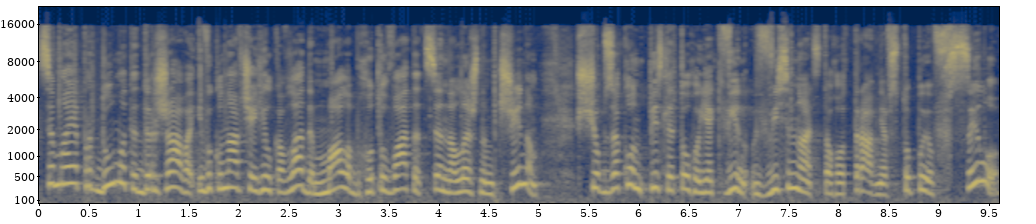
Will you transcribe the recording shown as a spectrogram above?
Це має продумати держава і виконавча гілка влади мала б готувати це належним чином, щоб закон після того, як він 18 травня вступив в силу,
